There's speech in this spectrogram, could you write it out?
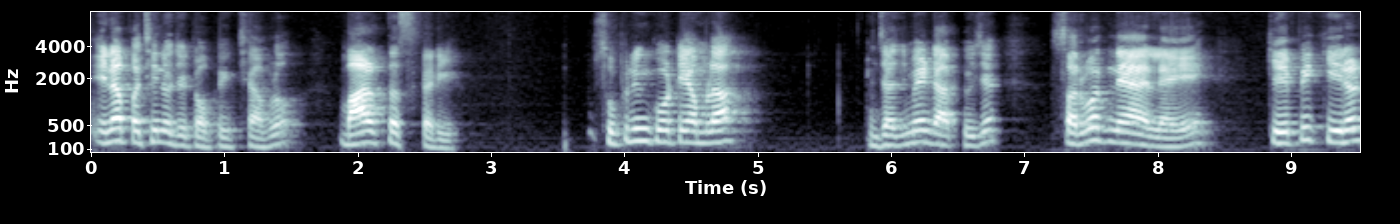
એના પછીનો જે ટોપિક છે આપણો, બાળ તસ્કરી. સુપ્રીમ કોર્ટે હમણાં જજમેન્ટ આપ્યું છે. સર્વોચ્ચ ન્યાયાલયે કેપી કિરણ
